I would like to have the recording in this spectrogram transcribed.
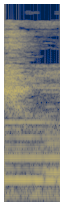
much.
